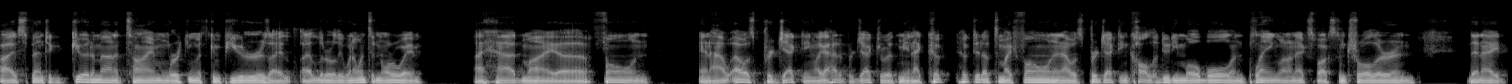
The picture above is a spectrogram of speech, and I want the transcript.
I've spent a good amount of time working with computers. I I literally when I went to Norway, I had my uh, phone and I, I was projecting like I had a projector with me and I cooked, hooked it up to my phone and I was projecting Call of Duty Mobile and playing on an Xbox controller. And then I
